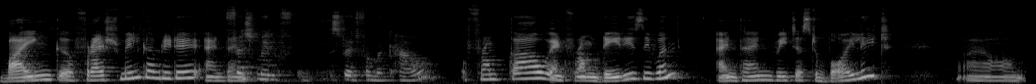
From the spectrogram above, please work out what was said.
buying uh, fresh milk every day, and then Fresh milk straight from a cow. from cow and from dairies even and then we just boil it um,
